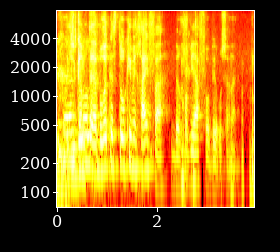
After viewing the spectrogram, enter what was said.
יש גם את הבורקס טורקי מחיפה, ברחוב יפו בירושלים.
